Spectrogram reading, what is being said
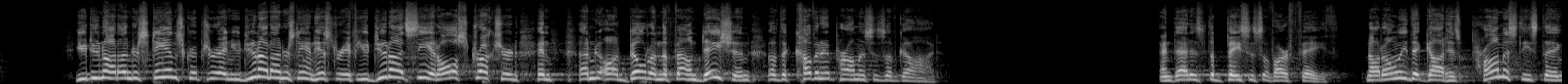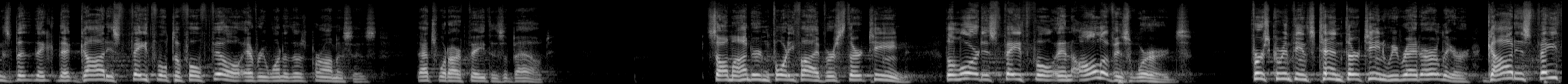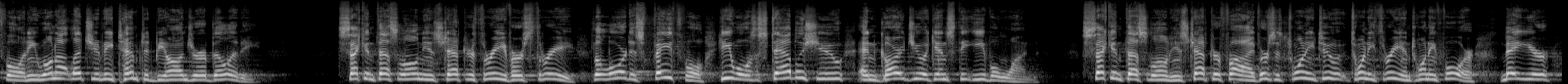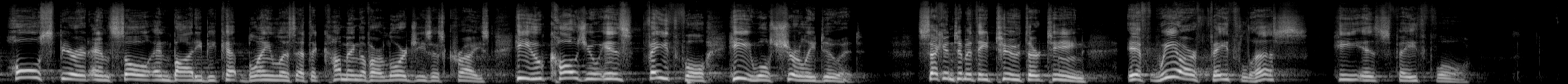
You do not understand Scripture and you do not understand history if you do not see it all structured and, and uh, built on the foundation of the covenant promises of God. And that is the basis of our faith. Not only that God has promised these things, but that God is faithful to fulfill every one of those promises. That's what our faith is about. Psalm 145, verse 13. The Lord is faithful in all of his words. 1 Corinthians 10, 13, we read earlier. God is faithful and he will not let you be tempted beyond your ability. 2 Thessalonians chapter 3, verse 3. The Lord is faithful. He will establish you and guard you against the evil one. Second Thessalonians chapter 5 verses 22 23 and 24 may your whole spirit and soul and body be kept blameless at the coming of our Lord Jesus Christ. He who calls you is faithful. He will surely do it. Second Timothy 2 13 if we are faithless he is faithful.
